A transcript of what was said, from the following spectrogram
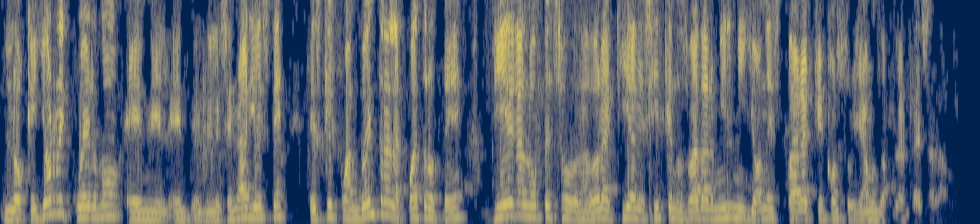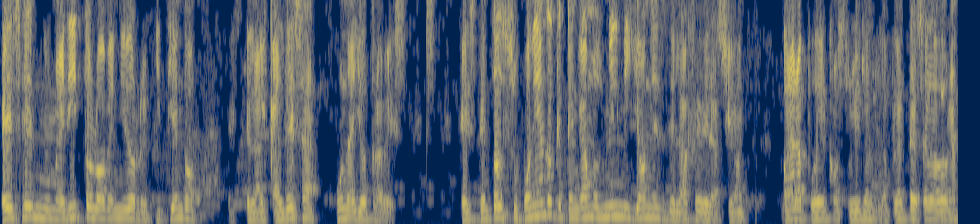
Lo que yo recuerdo en el, en, el escenario este es que cuando entra la 4T, llega López Obrador aquí a decir que nos va a dar mil millones para que construyamos la planta de salado. Ese numerito lo ha venido repitiendo este, la alcaldesa una y otra vez. Este, entonces, suponiendo que tengamos mil millones de la federación, para poder construir la, planta desaladora.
